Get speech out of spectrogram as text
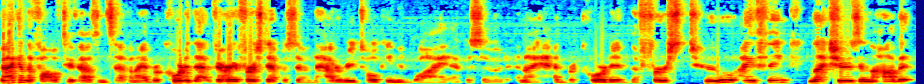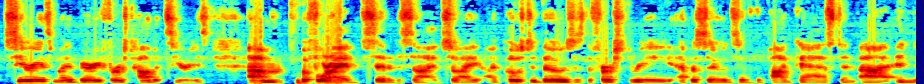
Back in the fall of 2007, I had recorded that very first episode, the How to Read Tolkien and Why episode, and I had recorded the first two, I think, lectures in the Hobbit series, my very first Hobbit series, um, before I had set it aside. So I, I posted those as the first three episodes of the podcast, and uh, and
